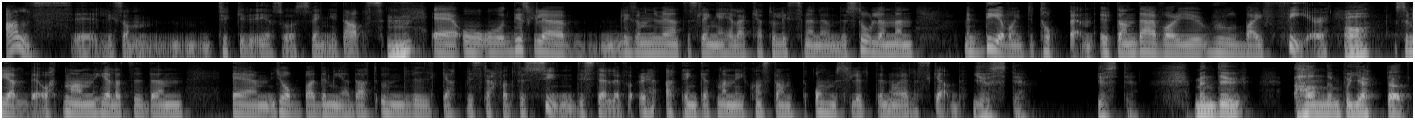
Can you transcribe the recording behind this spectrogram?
alls eh, liksom, tycker är så svängigt alls. Eh, och, och det skulle jag, liksom, nu vill jag inte slänga hela katolismen under stolen, men, men det var inte toppen, utan där var det ju rule by fear Ja, som gällde och att man hela tiden eh, jobbade med att undvika att bli straffad för synd istället för att tänka att man är konstant omsluten och älskad. just det. Just det. Men du, handen på hjärtat.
